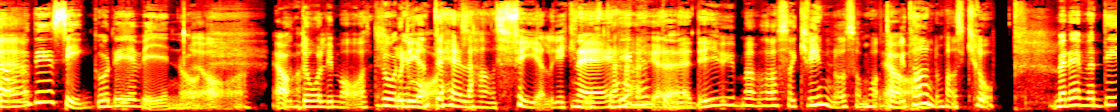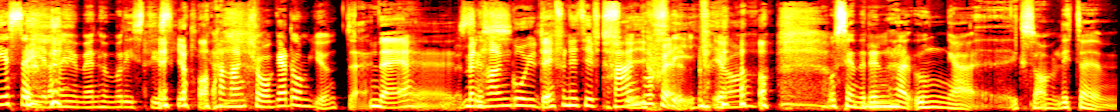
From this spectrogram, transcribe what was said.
Nej. det är cigg och det är vin. Och, Ja, Ja. och dålig mat. Dålig och det är mat. inte heller hans fel riktigt. Nej, det är här. det inte. Nej, det är ju massa kvinnor som har tagit Ja. hand om hans kropp. Men även det säger han ju med en humoristisk, Ja. han anklagar dem ju inte. Nej, Eh, men han går ju definitivt fri Han går själv. fri, ja. Och sen är det den här unga, liksom lite mm,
